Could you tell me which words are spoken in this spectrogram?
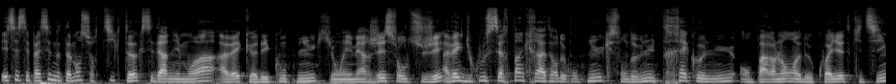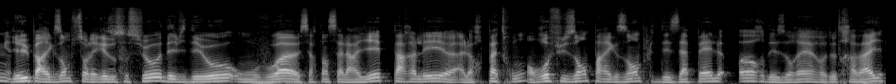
et ça s'est passé notamment sur TikTok ces derniers mois avec des contenus qui ont émergé sur le sujet avec du coup certains créateurs de contenu qui sont devenus très connus en parlant de quiet quitting. Il y a eu par exemple sur les réseaux sociaux des vidéos où on voit certains salariés parler à leur patron en refusant par exemple des appels hors des horaires de travail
